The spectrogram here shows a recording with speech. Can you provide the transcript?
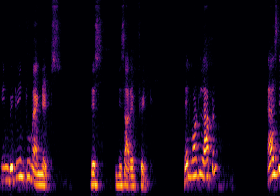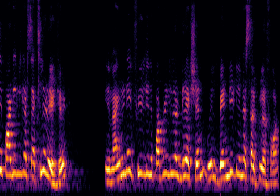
in between two magnets, this, this RF field. Then what will happen? As the particle gets accelerated, the magnetic field in the perpendicular direction, we'll bend it in a circular form.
